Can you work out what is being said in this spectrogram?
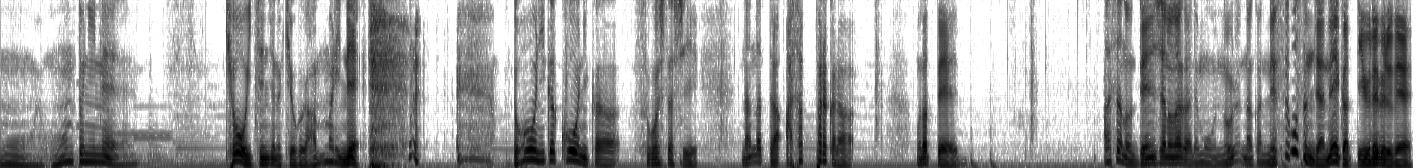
もう本当にね今日一日の記憶があんまりねえ どうにかこうにか過ごしたしなんだったら朝っぱらからもうだって朝の電車の中でもう乗るなんか寝過ごすんじゃねえかっていうレベルで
